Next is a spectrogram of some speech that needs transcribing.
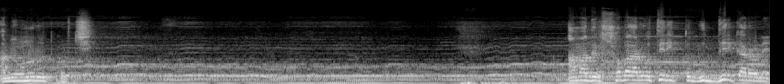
আমি অনুরোধ করছি। আমাদের সবার অতিরিক্ত বুদ্ধির কারণে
